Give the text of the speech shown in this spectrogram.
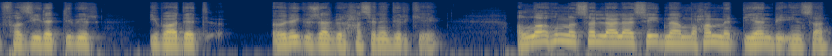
faziletli bir ibadet, öyle güzel bir hasenedir ki, Allahümme salli ala seyyidina Muhammed diyen bir insan,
